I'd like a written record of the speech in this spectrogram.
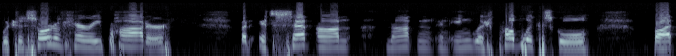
which is sort of Harry Potter, but it's set on not in an English public school, but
